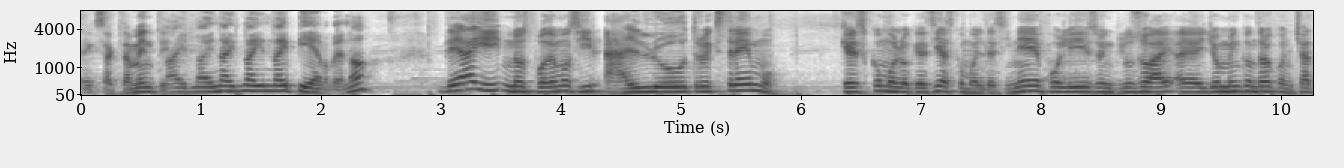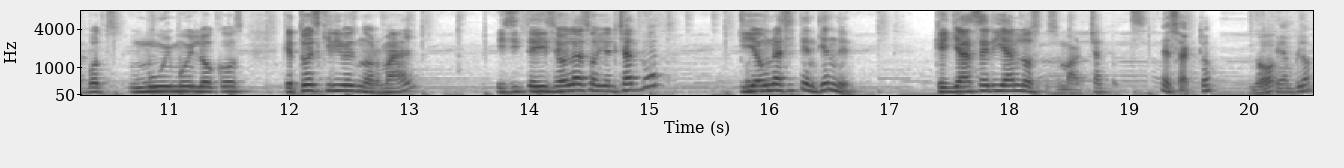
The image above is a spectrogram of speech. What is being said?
Exactamente. No hay, no hay, no hay, no hay, no hay pierde, ¿no? De ahí nos podemos ir al otro extremo, que es como lo que decías, como el de Cinépolis, o incluso hay, yo me he encontrado con chatbots muy, muy locos, que tú escribes normal, y si te dice, hola, soy el chatbot, y aún así te entiende, que ya serían los smart chatbots, Exacto. ¿no? Ejemplo.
